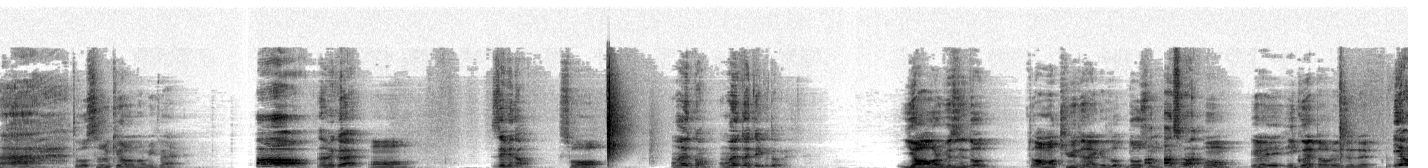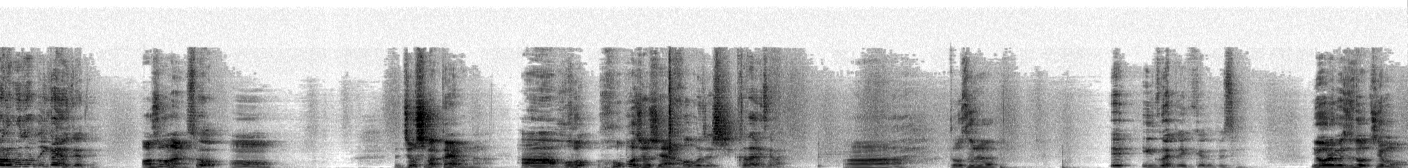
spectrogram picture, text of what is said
あどうする今日の飲み会？ああ飲み会？うん。ゼミの？そお前行くん？お前行くんやったら行くで俺。ういや俺別にどあんま決めてないけどどどうすんの？ああそうなの？うん。いや行くんやったら俺全然。いや俺もともと行かんよってやってあそうなんや？そう。うん。女子ばっかりやもんな。ああほぼ。ほぼ女子やろ。ほぼ女子。肩身狭い。ああどうする？え行くんやったら行くけど別に。いや俺別にどっちでも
